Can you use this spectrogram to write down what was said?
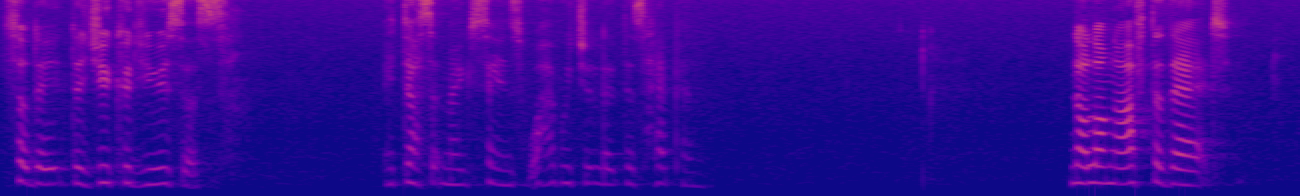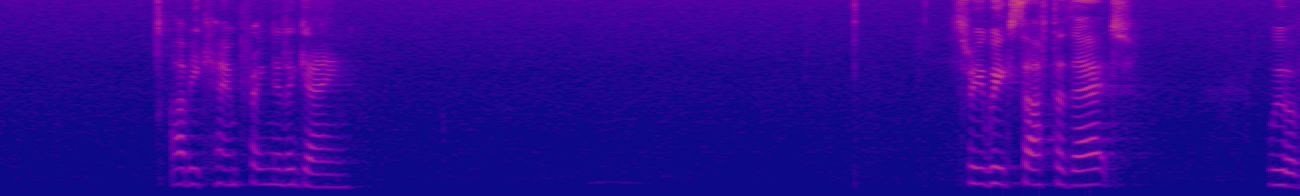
so that, that you could use us. It doesn't make sense. Why would you let this happen? Not long after that, I became pregnant again. Three weeks after that, we were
